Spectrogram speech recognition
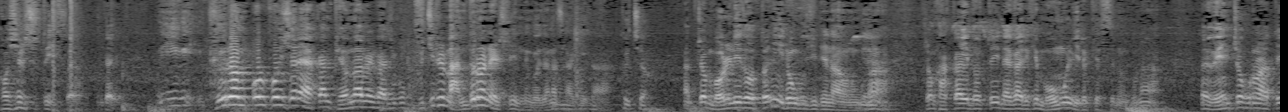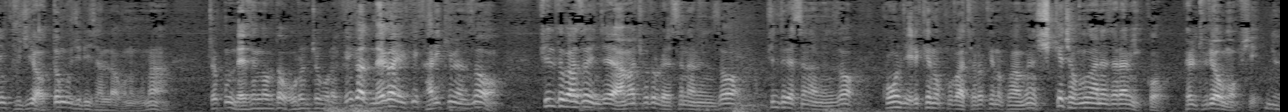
것일 수도 있어요. 그러니까 이, 그런 볼 포지션에 약간 변화를 가지고 구질을 만들어낼 수 있는 거잖아, 자기가. 그렇죠. 아, 좀 멀리 뒀더니 이런 구질이 나오는구나. 네. 좀 가까이 뒀더니 내가 이렇게 몸을 이렇게 쓰는구나. 그다음에 왼쪽으로 놨더니 구질이 어떤 구질이 잘 나오는구나. 조금 내 생각보다 오른쪽으로. 그러니까 내가 이렇게 가리키면서 필드 가서 이제 아마추어들 레슨하면서 필드 레슨하면서 공을 이렇게 놓고 봐 저렇게 놓고 하면 쉽게 적응하는 사람이 있고 별 두려움 없이 예.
